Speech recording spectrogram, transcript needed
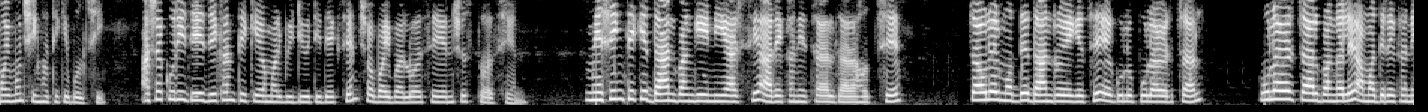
ময়মনসিংহ থেকে বলছি। আশা করি যে যেখান থেকে আমার ভিডিওটি দেখছেন, সবাই ভালো আছেন, সুস্থ আছেন। মেশিন থেকে দান বাঙ্গিয়ে নিয়ে আসছি, আর এখানে চাল যারা হচ্ছে। চাউলের মধ্যে ধান রয়ে গেছে, এগুলো পোলাওয়ের চাল। পোলাওয়ের চাল বাঙালে আমাদের এখানে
